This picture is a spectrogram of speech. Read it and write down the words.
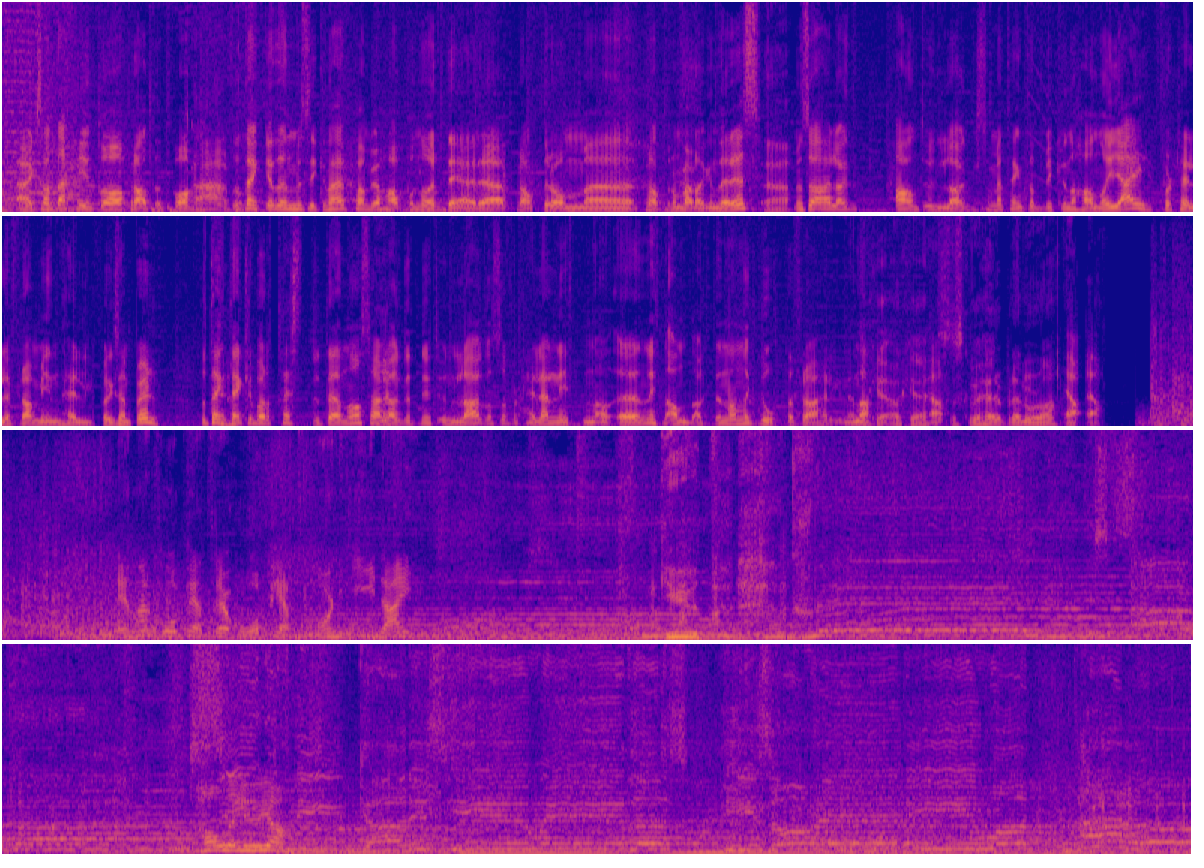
Ja, ikke sant? Det er fint å prate etterpå. Ja, så tenker jeg Den musikken her kan vi ha på når dere prater om, uh, prater om hverdagen deres. Ja. Men så har jeg lagd et annet underlag som jeg tenkte at vi kunne ha når jeg forteller fra min helg. Eksempel. så tenkte jeg egentlig bare å teste ut det nå, så har jeg lagd et nytt underlag. Og så forteller jeg en liten, eh, en liten andakt, en anekdote fra helgen min. da Ok, ok, Ja. Så skal vi høre på det nå, da. Ja, ja. NRK P3 og P3 Morgen gir deg Gud. Halleluja.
